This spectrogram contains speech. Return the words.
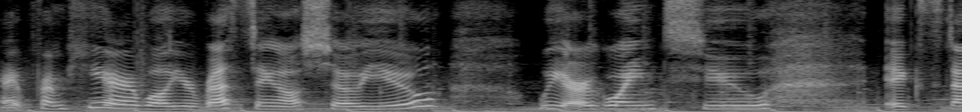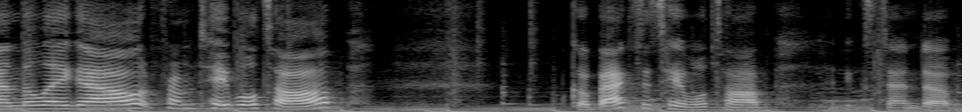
All right, from here, while you're resting, I'll show you. We are going to extend the leg out from tabletop, go back to tabletop, extend up,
